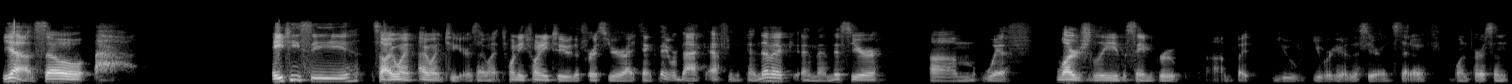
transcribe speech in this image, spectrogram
yeah, so ATC. So I went. I went two years. I went 2022. The first year, I think they were back after the pandemic, and then this year, um, with largely the same group. Um, but you you were here this year instead of one person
